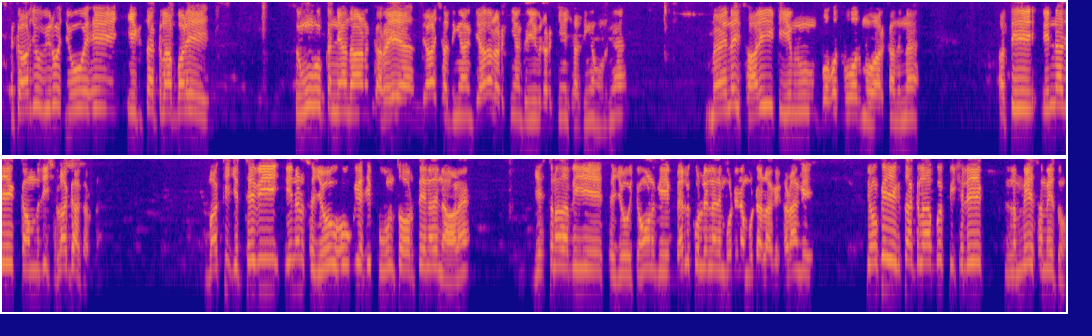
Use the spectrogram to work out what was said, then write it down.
ਸਤਿਕਾਰਯੋਗ ਵੀਰੋ, ਜੋ ਇਹ ਏਕਤਾ ਕਲੱਬ ਵਾਲੇ ਸਮੂਹ ਕੰਨਿਆਦਾਨ ਕਰ ਰਹੇ ਆ, ਵਿਆਹ ਸ਼ਾਦੀਆਂ 11 ਲੜਕੀਆਂ, ਗਰੀਬ ਲੜਕੀਆਂ ਸ਼ਾਦੀਆਂ ਹੋਣਗੀਆਂ। ਮੈਂ ਇਹਨਾਂ ਦੀ ਸਾਰੀ ਟੀਮ ਨੂੰ ਬਹੁਤ ਬਹੁਤ ਮੁਬਾਰਕਾਂ ਦਿੰਦਾ ਅਤੇ ਇਹਨਾਂ ਦੇ ਕੰਮ ਦੀ ਸ਼ਲਾਘਾ ਕਰਦਾ ਬਾਕੀ ਜਿੱਥੇ ਵੀ ਇਹਨਾਂ ਨੂੰ ਸਹਿਯੋਗ ਹੋਊਗੀ, ਅਸੀਂ ਪੂਰਨ ਤੌਰ ਤੇ ਇਹਨਾਂ ਦੇ ਨਾਲ ਹਾਂ। ਜਿਸ ਤਰ੍ਹਾਂ ਦਾ ਵੀ ਇਹ ਸਹਿਯੋਗ ਚਾਹਣਗੇ, ਬਿਲਕੁਲ ਇਹਨਾਂ ਦੇ ਮੋਢੇ ਨਾਲ ਮੋਢਾ ਲਾ ਕੇ ਖੜਾਂਗੇ। ਕਿਉਂਕਿ ਏਕਤਾ ਕਲੱਬ ਪਿਛਲੇ ਲੰਮੇ ਸਮੇਂ ਤੋਂ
